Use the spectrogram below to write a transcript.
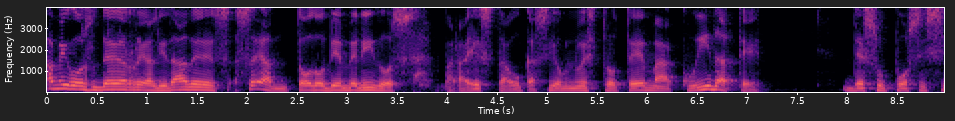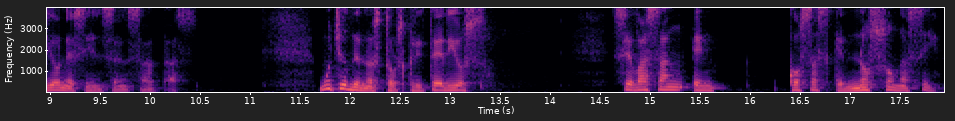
Amigos de Realidades, sean todos bienvenidos. Para esta ocasión nuestro tema, cuídate de suposiciones insensatas. Muchos de nuestros criterios se basan en cosas que no son así.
